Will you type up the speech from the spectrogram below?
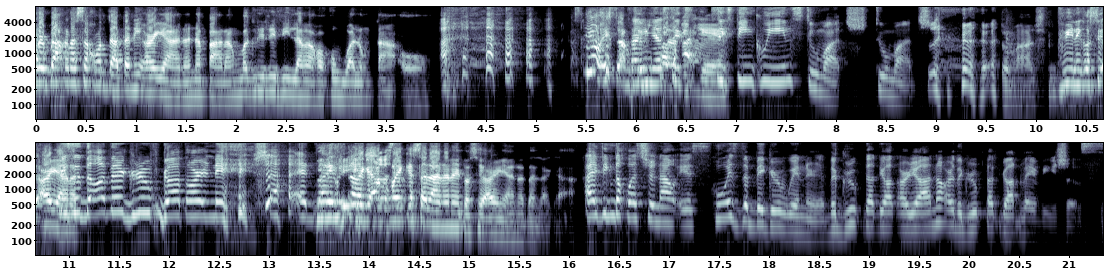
Or baka nasa kontrata ni Ariana na parang magre-reveal lang ako kung walong tao. Kasi yung something niya, pala six, eh. 16 queens, too much. Too much. Too much. Feeling ko si Kasi Ariana. the other group got Ornacia and Feeling ko talaga ang may kasalanan nito si Ariana talaga. I think the question now is, who is the bigger winner? The group that got Ariana or the group that got Vivacious?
